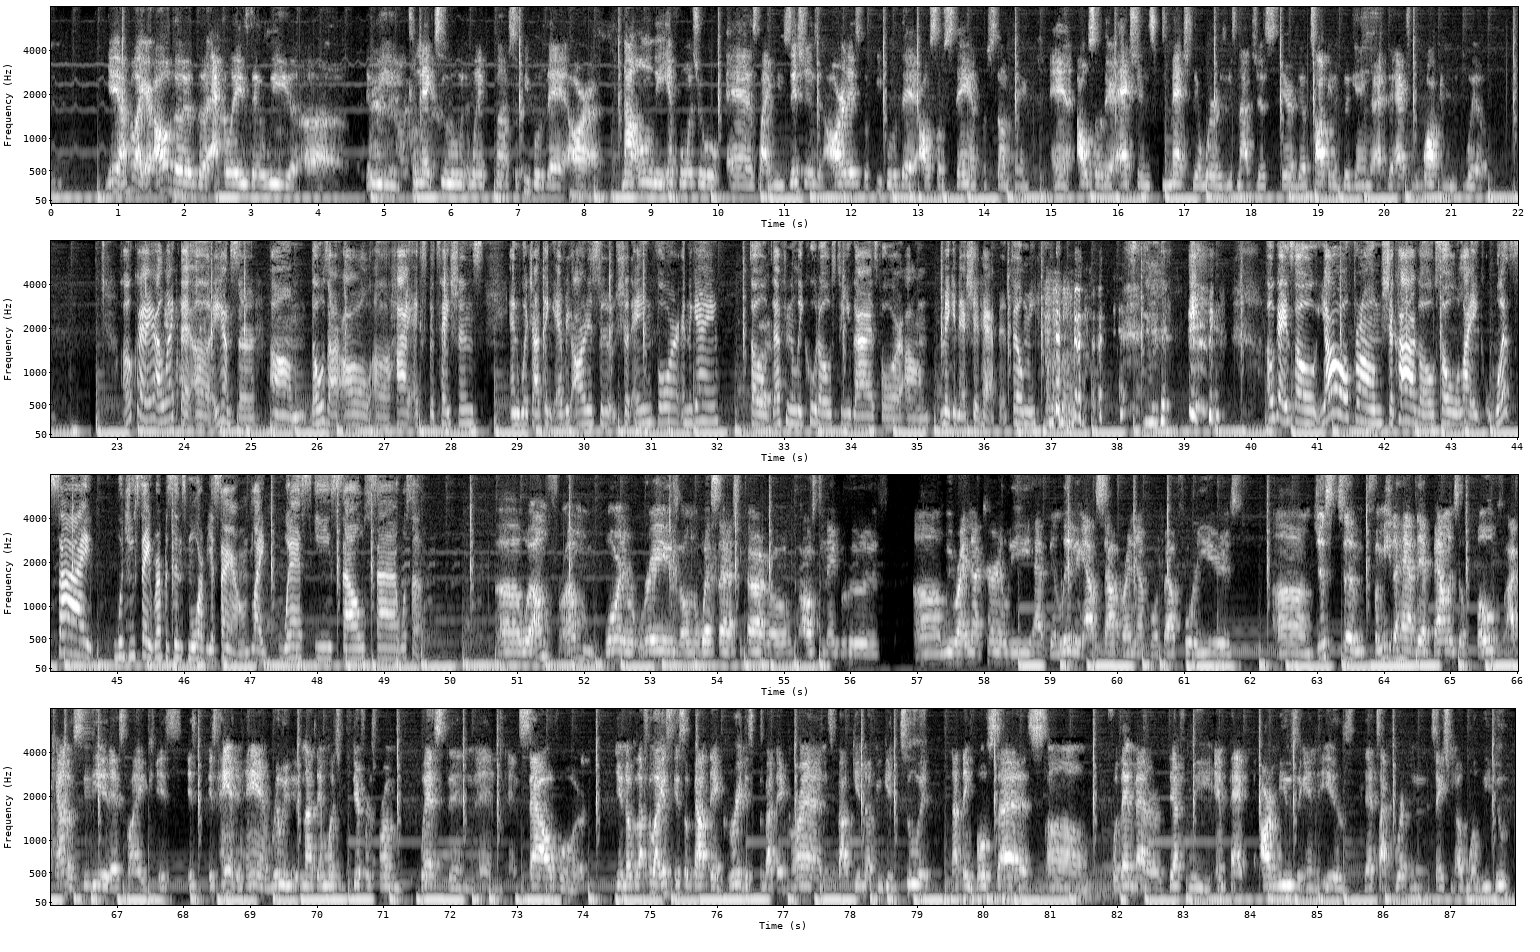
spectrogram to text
yeah, I feel like all the the accolades that we uh, that we connect to when it comes to people that are not only influential as like musicians and artists, but people that also stand for something and also their actions match their words. And it's not just they're they're talking a good game; they're, they're actually walking it as well. Okay, I like that uh, answer. Um, those are all uh, high expectations, in which I think every artist should, should aim for in the game. So Right. definitely kudos to you guys for um, making that shit happen. Feel me? okay, so y'all from Chicago. So like, what side would you say represents more of your sound? Like west, east, south side? What's up? Uh, well, I'm I'm born and raised on the west side of Chicago, Austin neighborhood. Um, we right now currently have been living out south right now for about four years. Um, just to for me to have that balance of both, I kind of see it as like it's it's it's hand in hand. Really, it's not that much difference from west and and, and south or you know, because I feel like it's it's about that grit, it's about that grind, it's about getting up and getting to it. And I think both sides, um, for that matter, definitely impact our music and is that type of representation of what we do.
